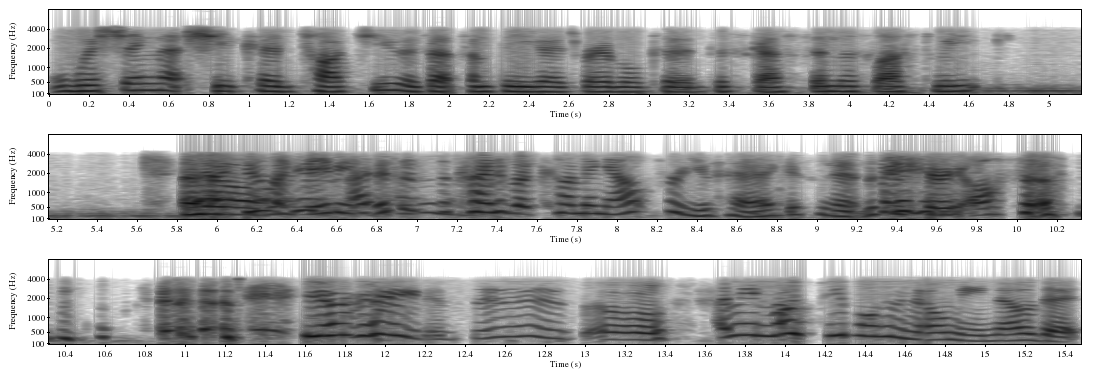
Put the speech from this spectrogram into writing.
wishing that she could talk to you? Is that something you guys were able to discuss in this last week no, I feel like maybe I, this is the kind of a coming out for you, Peg, isn't it? This is very awesome. You're right. It is. Oh, I mean, most people who know me know that.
